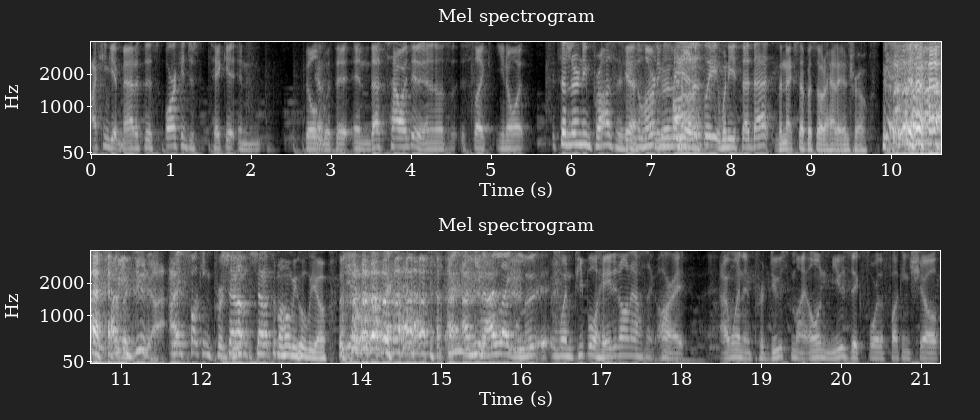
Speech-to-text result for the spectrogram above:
I can get mad at this, or I can just take it and build Yeah. with it, and that's how I did it. And it was, it's like, you know what? It's a learning process. It's a learning It And process. honestly, when he said that, the next episode I had an intro. Yeah. I mean, dude, I, I fucking produced. Shout out, shout out to my homie Julio. I, I mean, I like when people hated on it. I was like, all right. I went and produced my own music for the fucking show.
